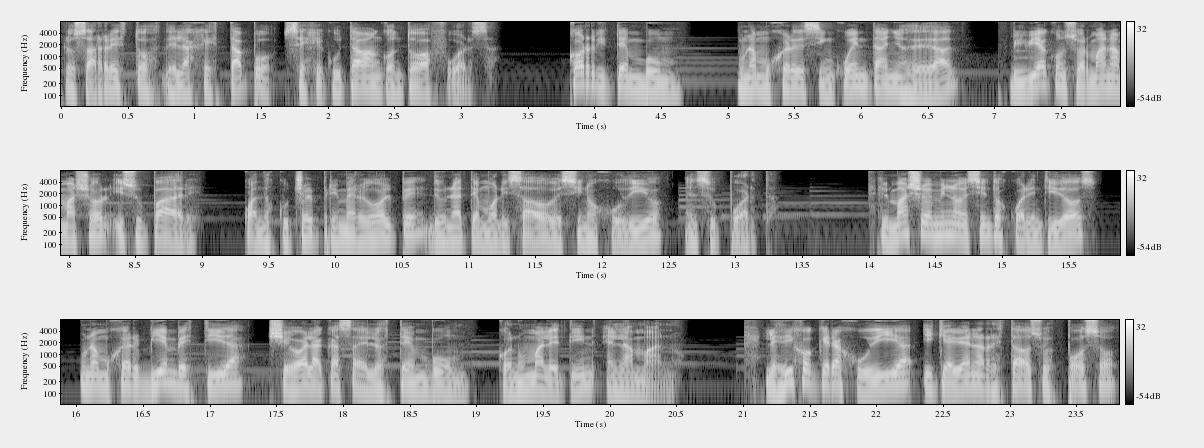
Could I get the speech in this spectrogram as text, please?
los arrestos de la Gestapo se ejecutaban con toda fuerza. Corrie ten Boom, una mujer de 50 años de edad, vivía con su hermana mayor y su padre, cuando escuchó el primer golpe de un atemorizado vecino judío en su puerta. En mayo de 1942, una mujer bien vestida llegó a la casa de los Ten Boom con un maletín en la mano. Les dijo que era judía y que habían arrestado a su esposo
